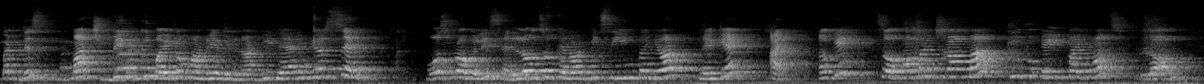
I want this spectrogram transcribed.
But this much big mitochondria will not be there in your cell. Most probably, cell also cannot be seen by your naked eye. Okay? So, how much long are 2 to 8 microns long.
